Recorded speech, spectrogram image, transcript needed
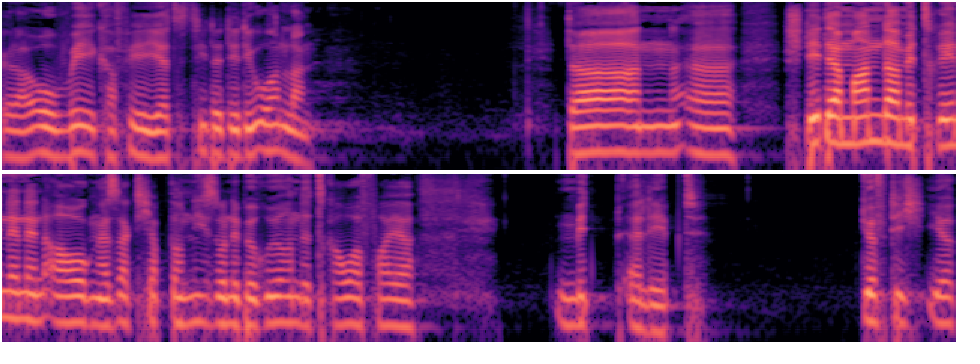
Ja, oh weh, Kaffee, jetzt zieht er dir die Ohren lang. dann äh, steht der Mann da mit Tränen in den Augen. Er sagt, ich habe noch nie so eine berührende Trauerfeier miterlebt. Dürfte ich Ihr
